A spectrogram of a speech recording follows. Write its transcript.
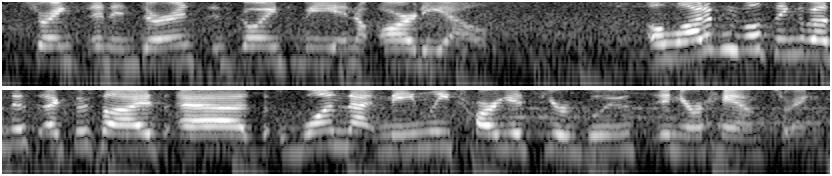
strength and endurance is going to be an RDL. A lot of people think about this exercise as one that mainly targets your glutes and your hamstrings.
